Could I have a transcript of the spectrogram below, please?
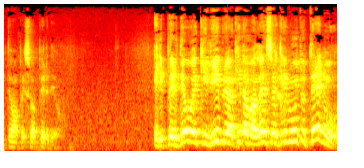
então a pessoa perdeu. Ele perdeu o equilíbrio aqui da balança, um equilíbrio muito tênue.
